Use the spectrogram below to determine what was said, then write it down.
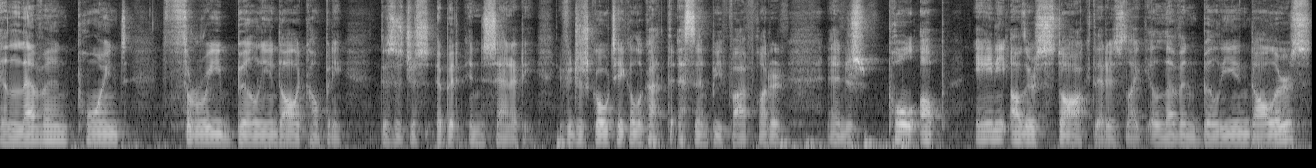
11.3 billion dollar company. This is just a bit insanity. If you just go take a look at the S&P 500 and just pull up any other stock that is like 11 billion dollars,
